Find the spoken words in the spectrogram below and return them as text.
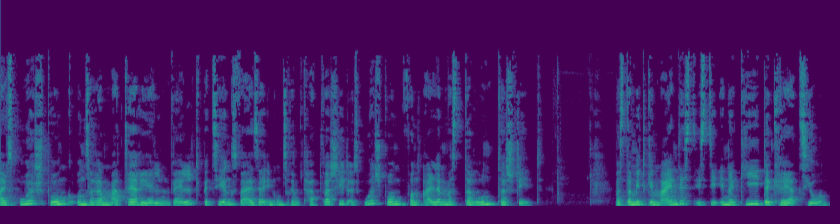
als Ursprung unserer materiellen Welt beziehungsweise in unserem Tattvashit als Ursprung von allem, was darunter steht. Was damit gemeint ist, ist die Energie der Kreation.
